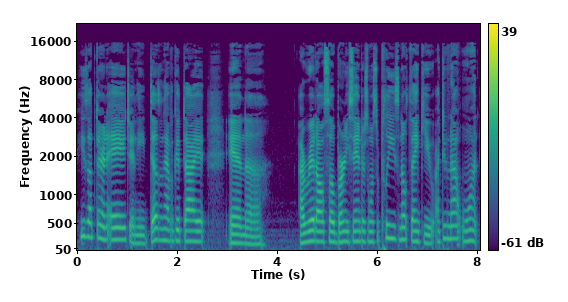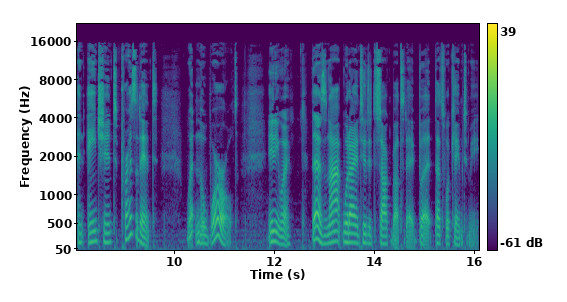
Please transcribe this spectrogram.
He's up there in age, and he doesn't have a good diet. And uh, I read also Bernie Sanders wants to please, no, thank you. I do not want an ancient president. What in the world? Anyway, that is not what I intended to talk about today, but that's what came to me.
